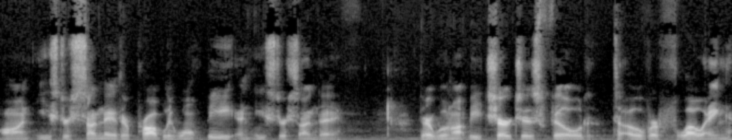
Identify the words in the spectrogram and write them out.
on Easter Sunday, there probably won't be an Easter Sunday. There will not be churches filled to overflowing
